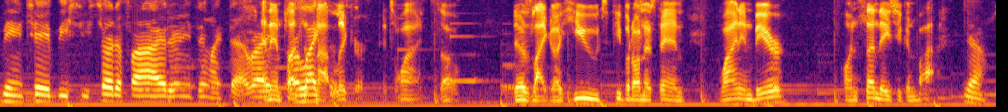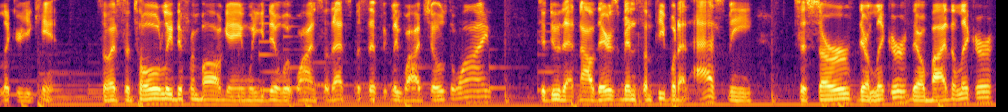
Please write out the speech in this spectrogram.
being TABC certified or anything like that, right? And then plus Or it's not liquor, it's wine. So there's like a huge people don't understand wine and beer on Sundays you can buy. Yeah. Liquor you can't. So it's a totally different ball game when you deal with wine. So that's specifically why I chose the wine to do that. Now there's been some people that ask me to serve their liquor, they'll buy the liquor.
